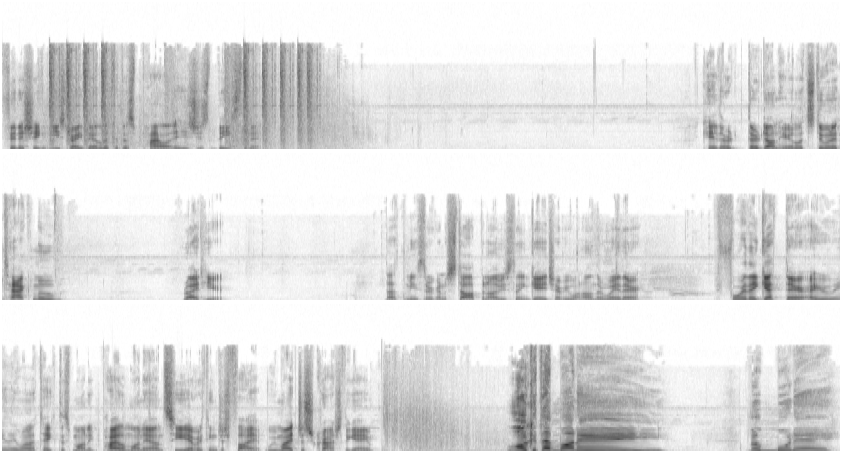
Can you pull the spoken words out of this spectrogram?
finishing Easter egg there. Look at this pilot. He's just beasting it. Okay, they're they're done here. Let's do an attack move. Right here. That means they're going to stop and obviously engage everyone on their way there. Before they get there, I really want to take this money, pile of money out and see everything just fly. We might just crash the game. Look at the money! The money!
